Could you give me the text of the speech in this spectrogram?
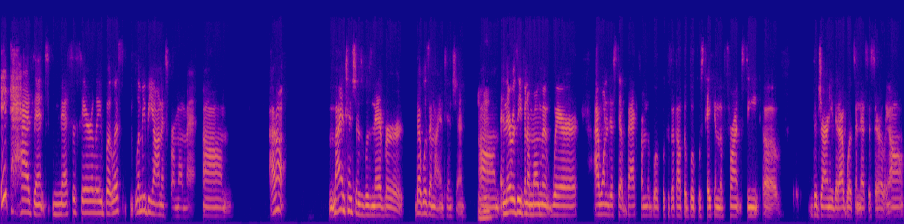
It hasn't necessarily, but let's let me be honest for a moment. Um, I don't. My intentions was never that wasn't my intention. Mm-hmm. Um, and there was even a moment where I wanted to step back from the book because I thought the book was taking the front seat of the journey that I wasn't necessarily on.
